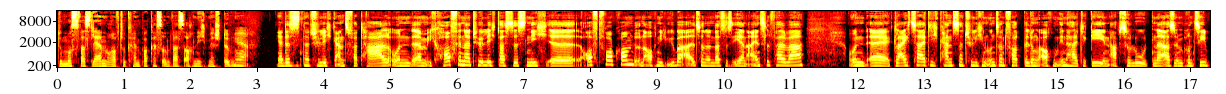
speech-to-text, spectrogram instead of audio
Du musst was lernen, worauf du keinen Bock hast und was auch nicht mehr stimmt. Ja. Ja, das ist natürlich ganz fatal und ähm, ich hoffe natürlich, dass das nicht äh, oft vorkommt und auch nicht überall, sondern dass es eher ein Einzelfall war. Und äh, gleichzeitig kann es natürlich in unseren Fortbildungen auch um Inhalte gehen, absolut. Ne? Also im Prinzip,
